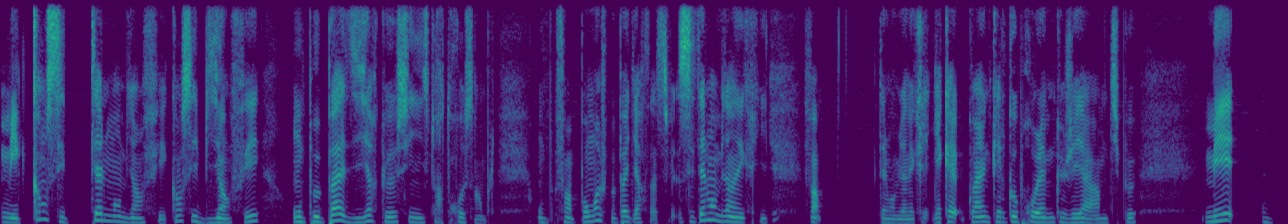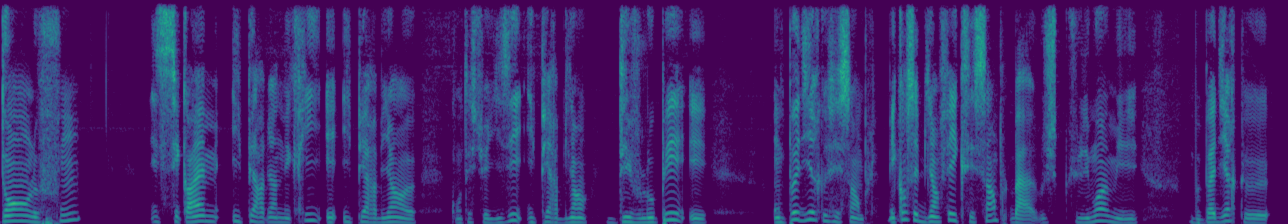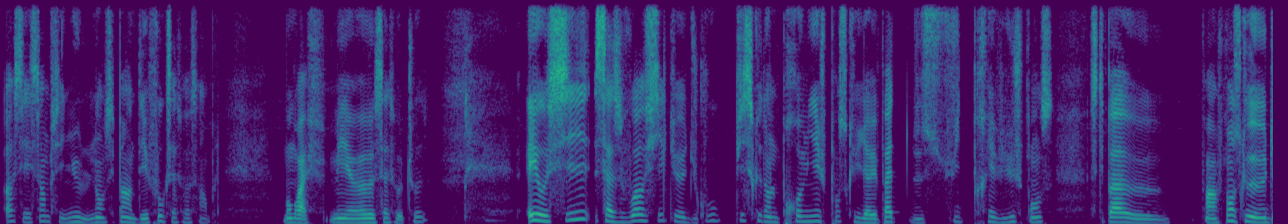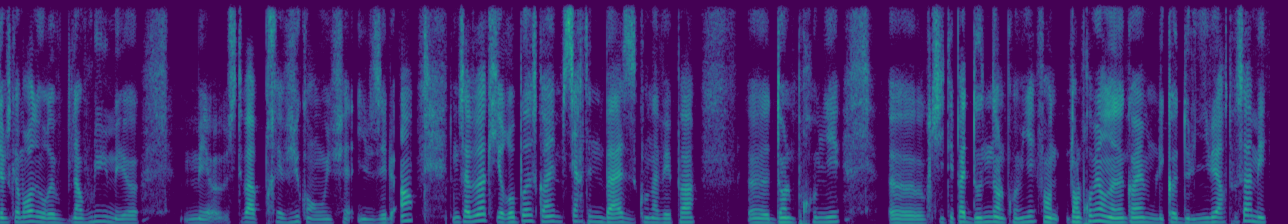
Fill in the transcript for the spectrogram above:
mais quand c'est tellement bien fait, quand c'est bien fait, on peut pas dire que c'est une histoire trop simple. Enfin, pour moi, je peux pas dire ça. C'est tellement bien écrit. Enfin, tellement bien écrit. Il y a quand même quelques problèmes que j'ai un petit peu. Mais dans le fond, c'est quand même hyper bien écrit et hyper bien euh, contextualisé, hyper bien développé. Et on peut dire que c'est simple. Mais quand c'est bien fait et que c'est simple, bah, excusez-moi, mais on peut pas dire que oh, c'est simple, c'est nul. Non, c'est pas un défaut que ça soit simple. Bon, bref, mais euh, ça, c'est autre chose. Et aussi, ça se voit aussi que du coup, puisque dans le premier, je pense qu'il n'y avait pas de suite prévue, je pense, c'était pas. euh, Je pense que James Cameron aurait bien voulu, mais, euh, mais euh, c'était pas prévu quand il, faisait le 1. Donc ça veut dire qu'il repose quand même certaines bases qu'on n'avait pas euh, dans le premier, euh, qui n'étaient pas données dans le premier. Enfin, dans le premier, on a quand même les codes de l'univers, tout ça, mais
